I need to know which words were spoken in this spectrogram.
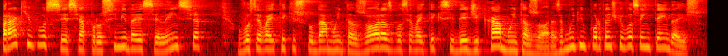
Para que você se aproxime da excelência, você vai ter que estudar muitas horas, você vai ter que se dedicar muitas horas. É muito importante que você entenda isso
